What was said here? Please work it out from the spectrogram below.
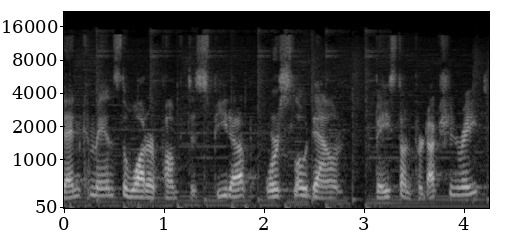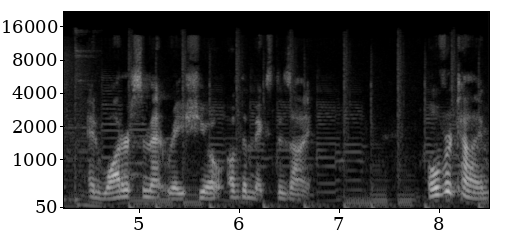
then commands the water pump to speed up or slow down based on production rate and water cement ratio of the mix design. Over time,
